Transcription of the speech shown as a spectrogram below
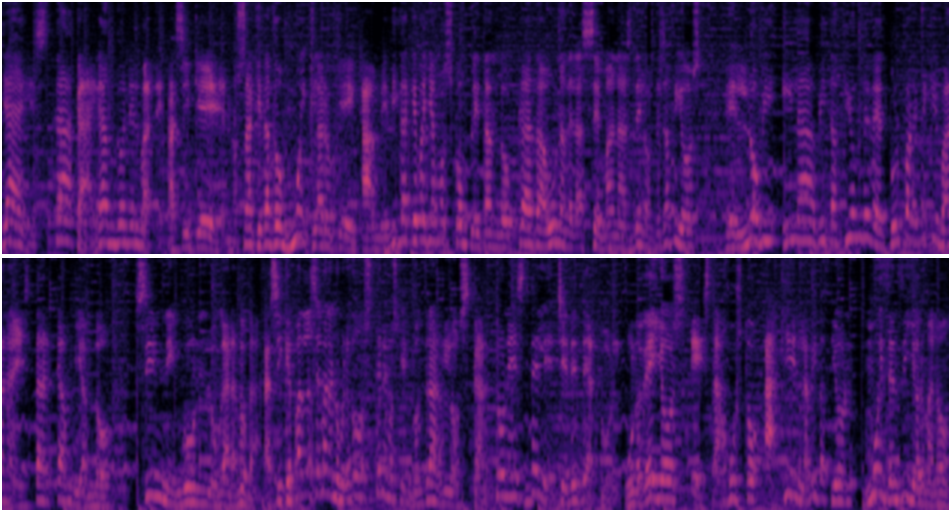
ya está cagando en el bate. Así que nos ha quedado muy claro que a medida que vayamos completando cada una de las semanas de los desafíos, el lobby y la habitación de Deadpool parece que van a estar cambiando sin ningún lugar a duda. Así que para la semana número 2 tenemos que encontrar los cartones de leche de Deadpool. Uno de ellos está justo aquí en la habitación. Muy sencillo, hermano.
